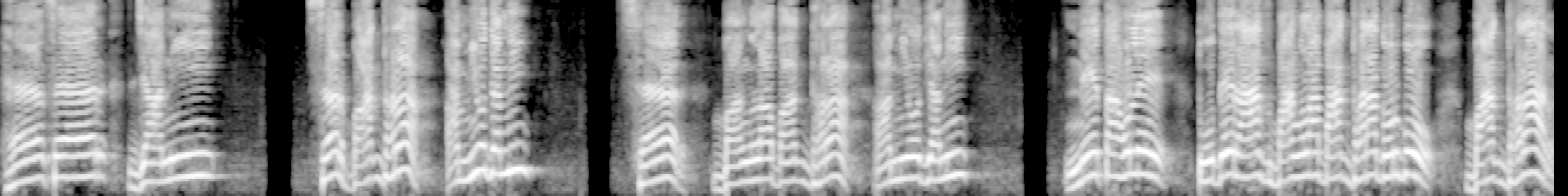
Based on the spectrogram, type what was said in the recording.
হ্যাঁ স্যার, জানি। স্যার, বাগধারা? আমিও জানি। স্যার, বাংলা বাগধারা, আমিও জানি। নে তাহলে, তোদের আজ বাংলা বাগধারা ধরবো। বাগধারার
